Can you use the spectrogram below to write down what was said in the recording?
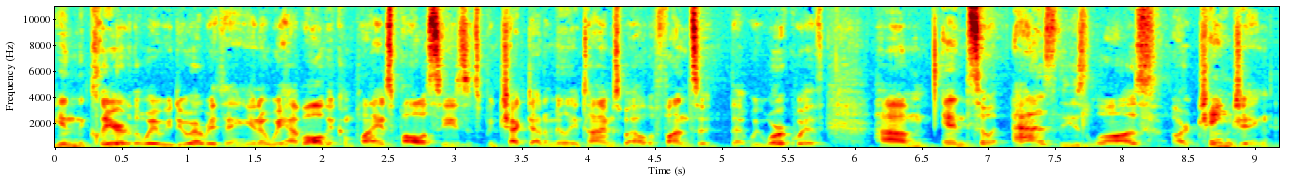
in the clear the way we do everything. You know we have all the compliance policies. It's been checked out a million times by all the funds that, that we work with. Um, and so as these laws are changing,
